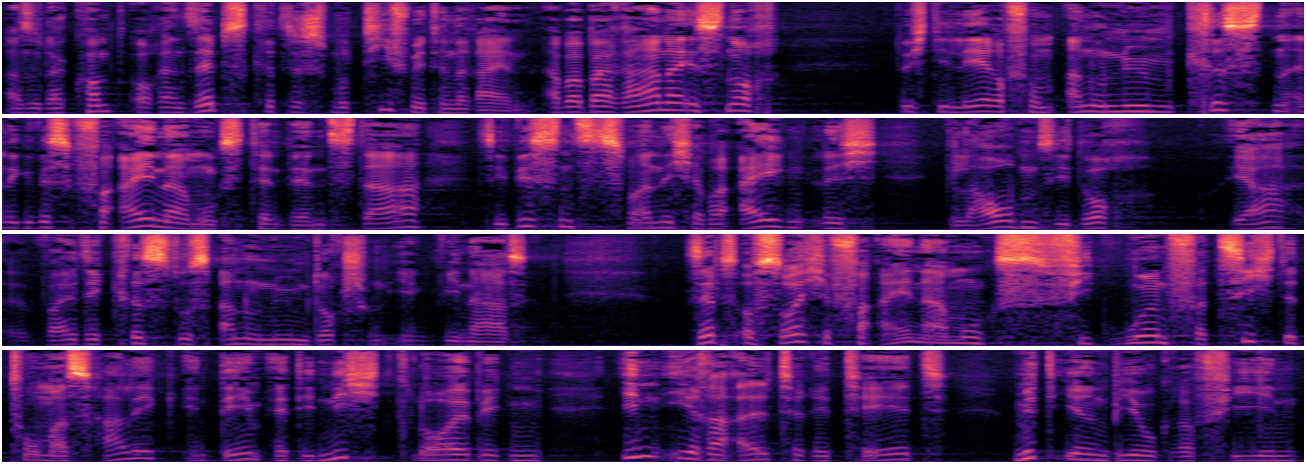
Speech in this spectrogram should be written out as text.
Also da kommt auch ein selbstkritisches Motiv mit hinein. Aber bei Rana ist noch durch die Lehre vom anonymen Christen eine gewisse Vereinnahmungstendenz da. Sie wissen es zwar nicht, aber eigentlich glauben sie doch ja, weil sie Christus anonym doch schon irgendwie nah sind. Selbst auf solche Vereinnahmungsfiguren verzichtet Thomas Hallig, indem er die Nichtgläubigen in ihrer Alterität mit ihren Biografien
